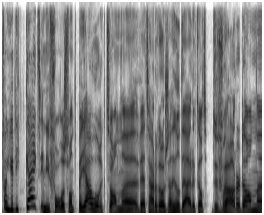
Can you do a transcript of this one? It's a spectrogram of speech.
van jullie kijkt in die folders? Want bij jou hoor ik Twan, eh, wethouder Roos, al heel duidelijk... dat de vrouw er dan eh,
